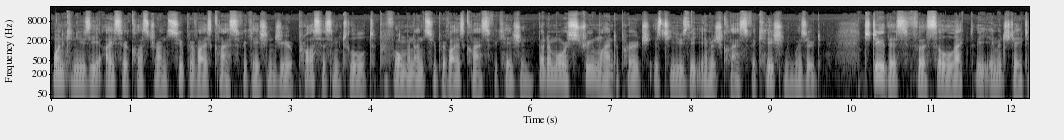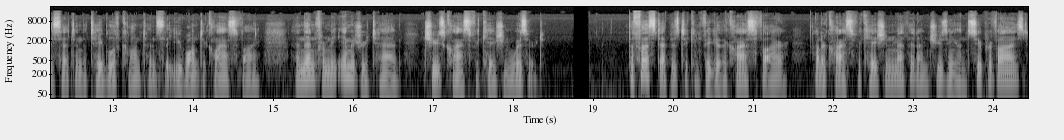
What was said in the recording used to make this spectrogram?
One can use the IsoCluster unsupervised classification geoprocessing tool to perform an unsupervised classification, but a more streamlined approach is to use the image classification wizard. To do this, first select the image dataset in the table of contents that you want to classify, and then from the Imagery tab, choose Classification Wizard. The first step is to configure the classifier. Under Classification Method, I'm choosing Unsupervised,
